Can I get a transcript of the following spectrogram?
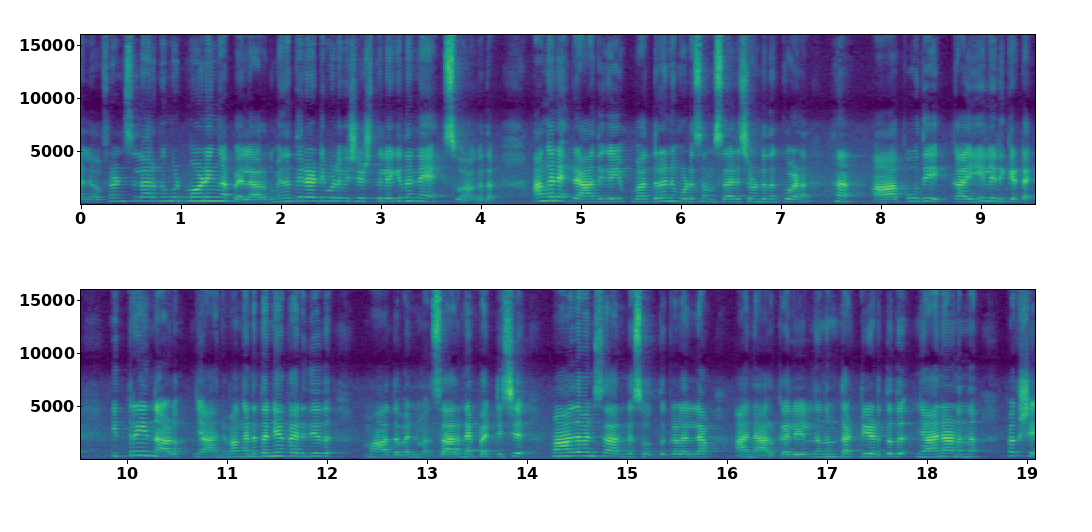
ഹലോ ഫ്രണ്ട്സ് എല്ലാവർക്കും ഗുഡ് മോർണിംഗ് അപ്പോൾ എല്ലാവർക്കും ഇന്നത്തെ ഒരു അടിപൊളി വിശേഷത്തിലേക്ക് തന്നെ സ്വാഗതം. അങ്ങനെ രാധികയും ഭദ്രനും കൂടെ സംസാരിച്ചുകൊണ്ട് നിൽക്കുവാണ്. ആ പൂതി കയ്യിലിരിക്കട്ടെ. ഇത്രയും നാളും ഞാനും അങ്ങനെ തന്നെയാണ് കരുതിയത്. മാധവൻ സാറിനെ പറ്റിച്ച് മാധവൻ സാറിന്റെ സ്വത്തുക്കളെല്ലാം അനാർക്കലിയിൽ നിന്നും തട്ടിയെടുത്തത് ഞാനാണെന്ന്. പക്ഷേ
